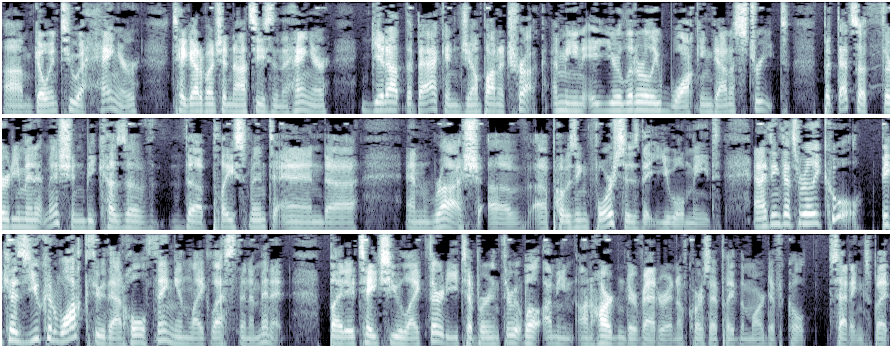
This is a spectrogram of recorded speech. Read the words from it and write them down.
um, go into a hangar, take out a bunch of Nazis in the hangar, get out the back and jump on a truck. I mean, you're literally walking down a street. But that's a 30 minute mission because of the placement and, uh, and rush of opposing forces that you will meet. And I think that's really cool because you could walk through that whole thing in like less than a minute, but it takes you like 30 to burn through it. Well, I mean, on hardened or veteran, of course, I played the more difficult settings, but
